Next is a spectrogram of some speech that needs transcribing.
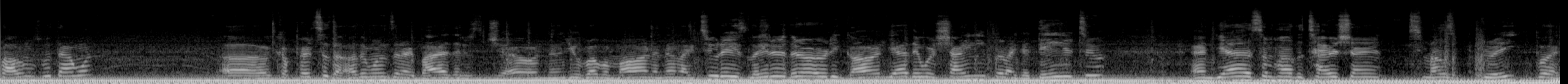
problems with that one. Uh, compared to the other ones that I buy that is gel and then you rub them on and then like two days later they're already gone. Yeah, they were shiny for like a day or two. And yeah, somehow the tire shine smells great, but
